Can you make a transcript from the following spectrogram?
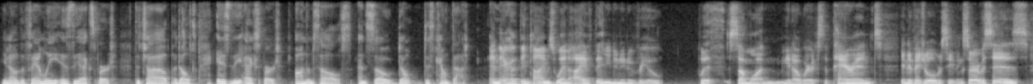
You know, the family is the expert. The child, adult, is the expert on themselves. And so don't discount that. And there have been times when I've been in an interview with someone, you know, where it's the parent, individual receiving services,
